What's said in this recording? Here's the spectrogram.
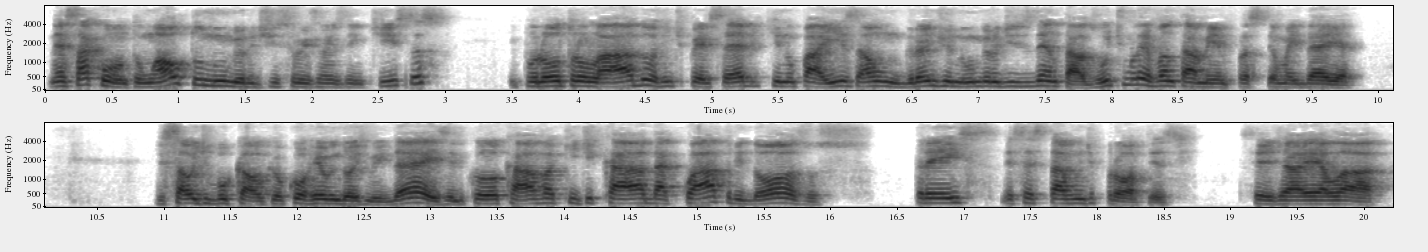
nessa conta. Um alto número de cirurgiões dentistas e, por outro lado, a gente percebe que no país há um grande número de desdentados. O último levantamento, para se ter uma ideia, de saúde bucal que ocorreu em 2010, ele colocava que de cada quatro idosos, três necessitavam de prótese, seja ela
